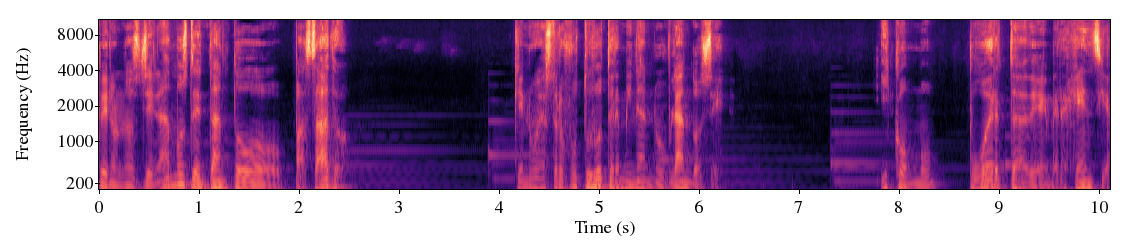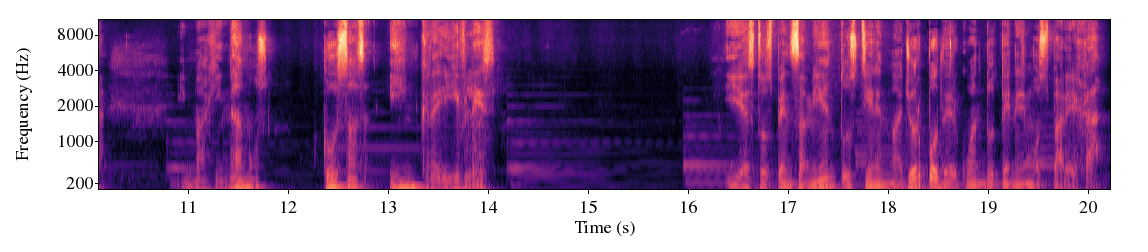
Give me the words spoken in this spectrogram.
Pero nos llenamos de tanto pasado que nuestro futuro termina nublándose. Y como puerta de emergencia, imaginamos cosas increíbles. Y estos pensamientos tienen mayor poder cuando tenemos pareja.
